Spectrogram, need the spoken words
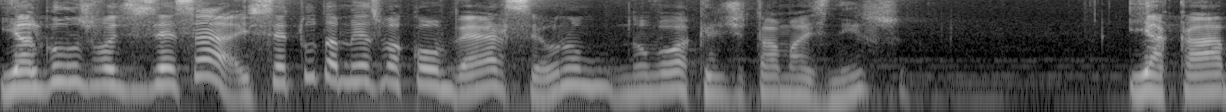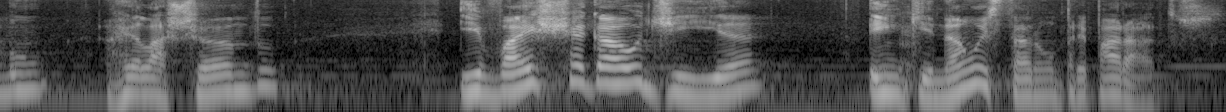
E alguns vão dizer assim, ah, isso é tudo a mesma conversa, eu não, não vou acreditar mais nisso e acabam relaxando e vai chegar o dia em que não estarão preparados.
